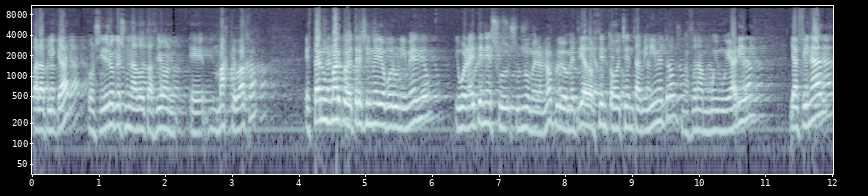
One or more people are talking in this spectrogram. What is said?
para aplicar. Considero que es una dotación eh, más que baja. Está en un marco de 3,5 por 1,5 y bueno, ahí tiene sus números, ¿no? Pluviometría 280 milímetros, una zona muy, muy árida. Y al final,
